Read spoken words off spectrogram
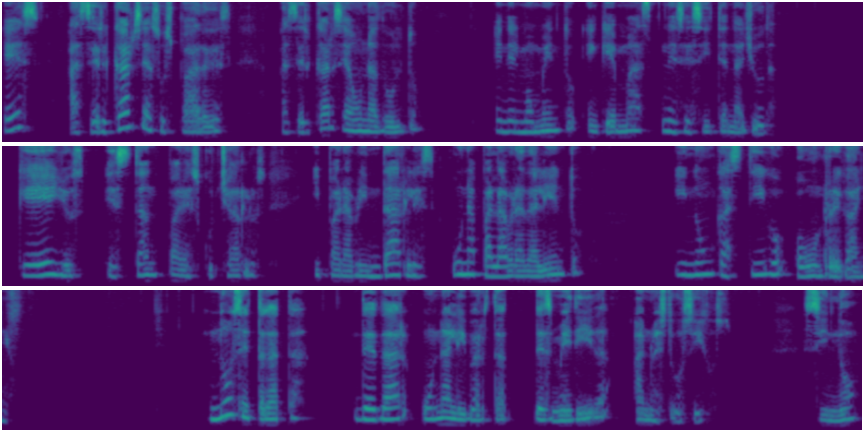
es acercarse a sus padres, acercarse a un adulto en el momento en que más necesiten ayuda, que ellos están para escucharlos y para brindarles una palabra de aliento y no un castigo o un regaño. No se trata de dar una libertad desmedida a nuestros hijos, sino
